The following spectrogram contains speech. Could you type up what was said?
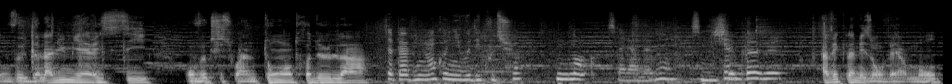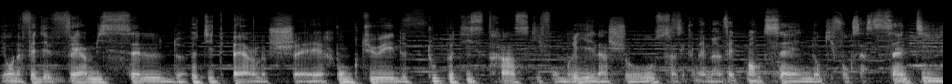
On veut de la lumière ici. On veut que ce soit un ton entre deux là. T'as pas vu de manque au niveau des coutures? Non. Ça a l'air d'avant, hein. c'est nickel. pas vu. Avec la maison Vermont, et on a fait des vermicelles de petites perles chères, ponctuées de tout petits strass qui font briller la chose. Ça, c'est quand même un vêtement de scène, donc il faut que ça scintille.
